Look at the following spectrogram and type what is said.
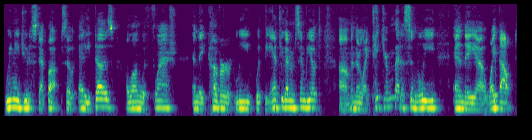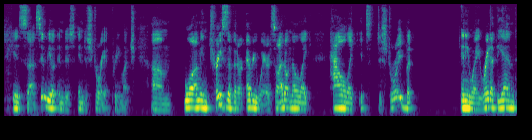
We need you to step up." So Eddie does, along with Flash, and they cover Lee with the anti venom symbiote. Um, and they're like, "Take your medicine, Lee." And they uh, wipe out his uh, symbiote and, des- and destroy it pretty much. Um, well, I mean, traces of it are everywhere, so I don't know like how like it's destroyed, but anyway, right at the end,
